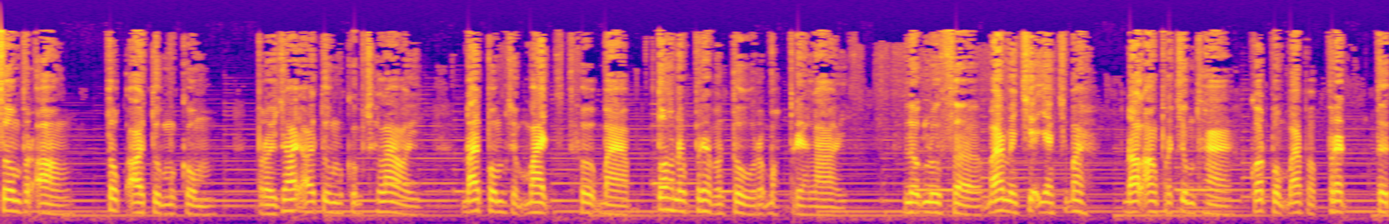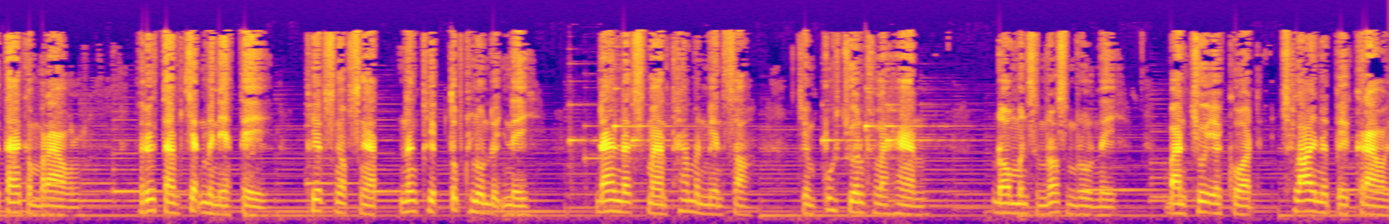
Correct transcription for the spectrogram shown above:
សូមព្រះអង្គទុកឲ្យទូមង្គមប្រយោជន៍ឲ្យទូមង្គមឆ្លើយ ដោយពុំចំបាច់ធ្វើបាបទាស់នឹងព្រះបន្ទូលរបស់ព្រះឡើយលោក Luther បានបញ្ជាក់យ៉ាងច្បាស់ដល់អង្គប្រជុំថាគាត់ពុំបានប្រព្រឹត្តទៅតាមកំរោលឬតាមចិត្តម្នាក់ទេ ភាពស្ងប់ស្ងាត់និងភាពទប់ខ្លួនដូចនេះ ដែលនឹកស្មានថាมันមានសោះចំពោះជួនក្លាហានដ៏មិនសម្រុងសម្រួលនេះ បានជួយឲ្យគាត់ឆ្លើយនៅពេលក្រោយ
